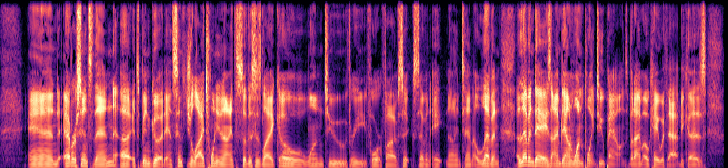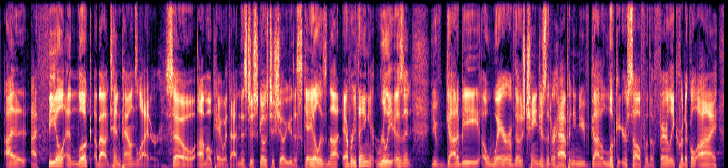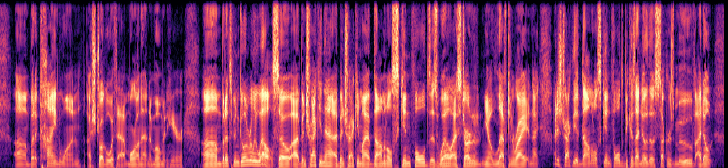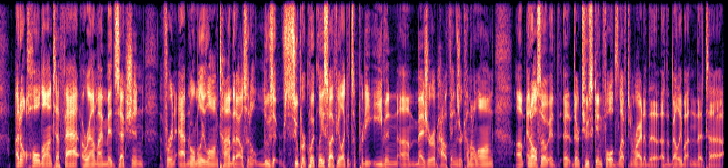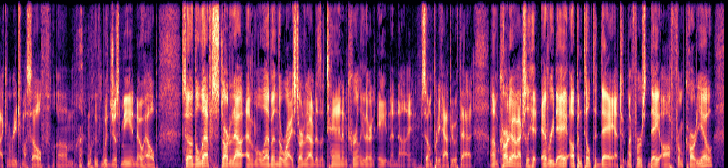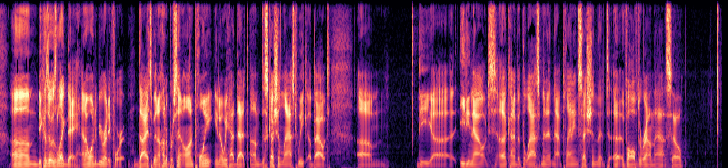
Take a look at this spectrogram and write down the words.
and ever since then, uh, it's been good. And since July 29th, so this is like, oh, 1, 2, 3, 4, 5, 6, 7, 8, 9, 10, 11. 11 days, I'm down 1.2 pounds. But I'm okay with that because I I feel and look about 10 pounds lighter. So I'm okay with that. And this just goes to show you the scale is not everything. It really isn't. You've got to be aware of those changes that are happening. You've got to look at yourself with a fairly critical eye, um, but a kind one. I struggle with that. More on that in a moment here. Um, but it's been going really well. So I've been tracking that. I've been tracking my abdominal skin folds as well. I started, you know, left and right, and I, I just track the abdominal skin folds because I know those suckers move. I don't I don't hold on to fat around my midsection for an abnormally long time, but I also don't lose it super quickly. So I feel like it's a pretty even um, measure of how things are coming along. Um, and also, it, it, there are two skin folds left and right of the of the belly button that uh, I can reach myself um, with, with just me and no help. So the left started out at an 11, the right started out as a 10, and currently they're an 8 and a 9. So I'm pretty happy with that. Um, cardio, I've actually hit every day up until today. I took my first day off from cardio um, because it was leg day and I wanted to be ready for it. Diet's been 100% on point. You know, we had that um, discussion last week about. Um, the uh, eating out uh, kind of at the last minute in that planning session that uh, evolved around that. So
